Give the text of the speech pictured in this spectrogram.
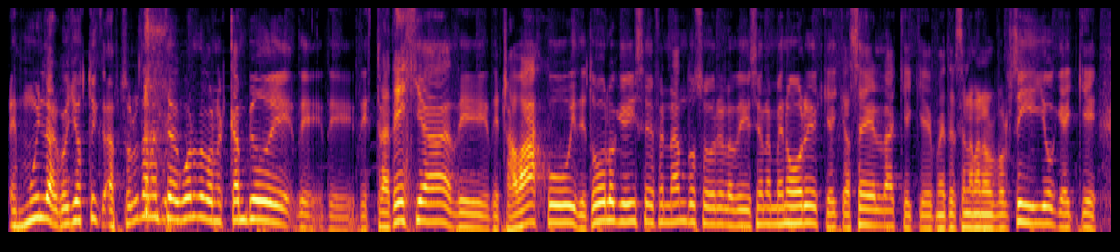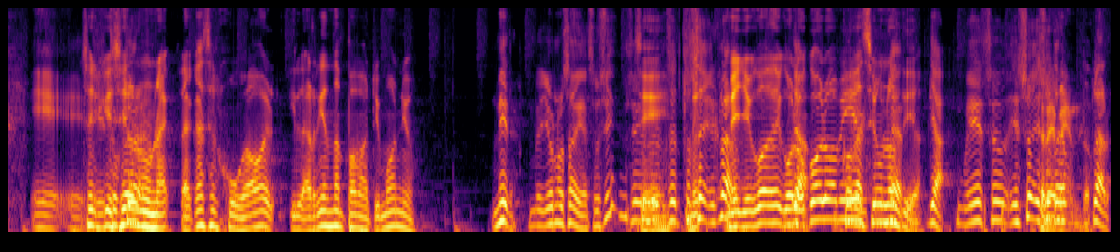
es muy largo. Yo estoy absolutamente de acuerdo con el cambio de, estrategia, de, trabajo y de todo lo que dice Fernando sobre las divisiones menores, que hay que hacerlas, que hay que meterse la mano al bolsillo, que hay que... Eh, eh, hicieron una, la casa del jugador y la riendan para matrimonio. Mira, yo no sabía eso, ¿sí? Entonces, me, llegó de Colo Colo a mí hace unos días. Ya, eso, eso, eso claro.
